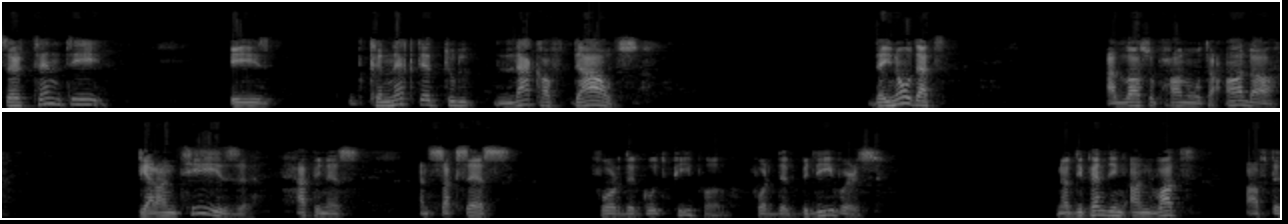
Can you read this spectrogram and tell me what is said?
certainty is connected to lack of doubts. They know that Allah subhanahu wa ta'ala guarantees happiness and success for the good people, for the believers. Now, depending on what of the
